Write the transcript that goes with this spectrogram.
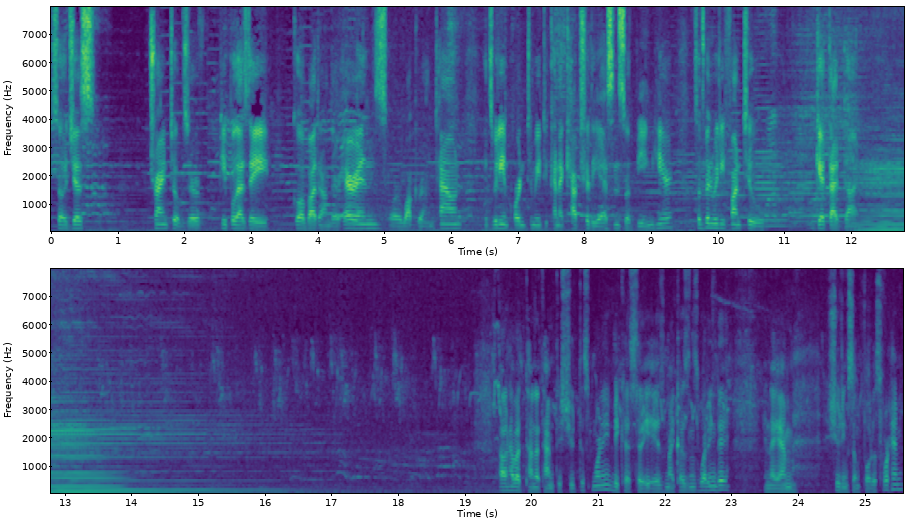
So just trying to observe people as they go about on their errands or walk around town. It's really important to me to kind of capture the essence of being here. So it's been really fun to get that done. I don't have a ton of time to shoot this morning because today is my cousin's wedding day and I am shooting some photos for him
